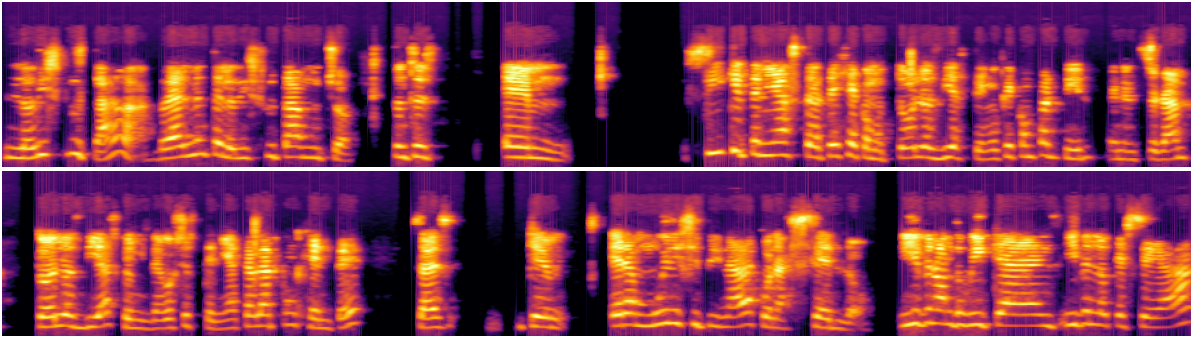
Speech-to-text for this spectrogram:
lo disfrutaba, realmente lo disfrutaba mucho. Entonces, eh, sí que tenía estrategia como todos los días tengo que compartir en Instagram, todos los días con mis negocios tenía que hablar con gente, ¿sabes? Que era muy disciplinada con hacerlo. Even on the weekends, even lo que sea,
